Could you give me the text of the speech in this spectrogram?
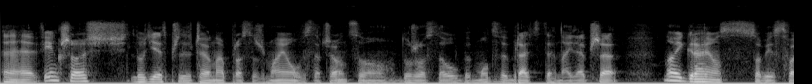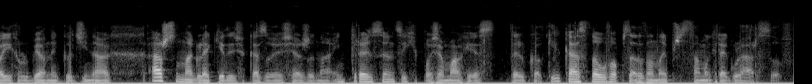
E, większość ludzi jest przyzwyczajona po prostu, że mają wystarczająco dużo stołów, by móc wybrać te najlepsze, no i grają sobie w swoich ulubionych godzinach, aż nagle kiedyś okazuje się, że na interesujących poziomach jest tylko kilka stołów obsadzonych przez samych regularsów.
